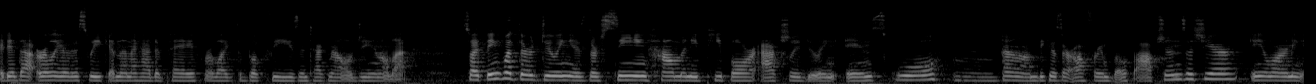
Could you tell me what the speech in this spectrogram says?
I did that earlier this week, and then I had to pay for like the book fees and technology and all that. So I think what they're doing is they're seeing how many people are actually doing in school um, because they're offering both options this year, e-learning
